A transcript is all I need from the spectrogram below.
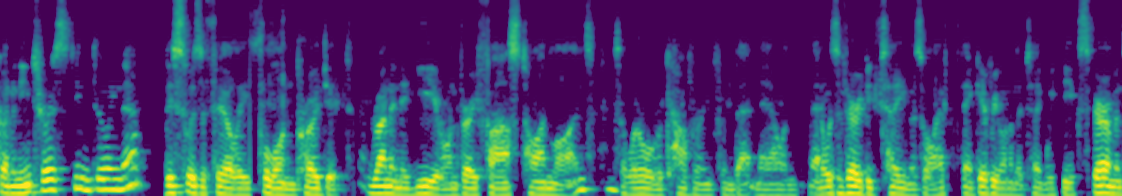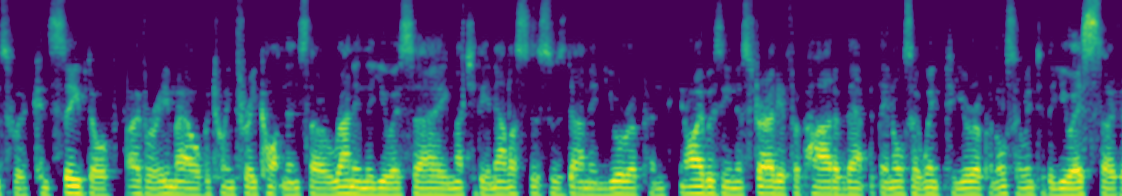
Got an interest in doing that, this was a fairly full on project run in a year on very fast timelines. Mm. So we're all recovering from that now. And, and it was a very big team as well. I have to thank everyone on the team. We, the experiments were conceived of over email between three continents. They were run in the USA. Much of the analysis was done in Europe. And you know, I was in Australia for part of that, but then also went to Europe and also into the US. So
